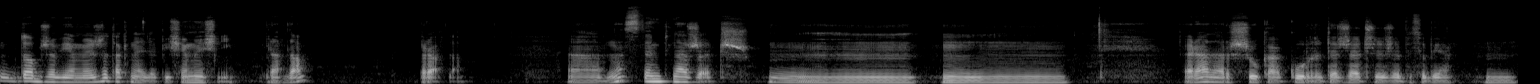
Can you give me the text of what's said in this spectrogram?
dobrze wiemy, że tak najlepiej się myśli, prawda? Prawda. E, następna rzecz. Hmm, hmm. Radar szuka kurde rzeczy, żeby sobie hmm,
